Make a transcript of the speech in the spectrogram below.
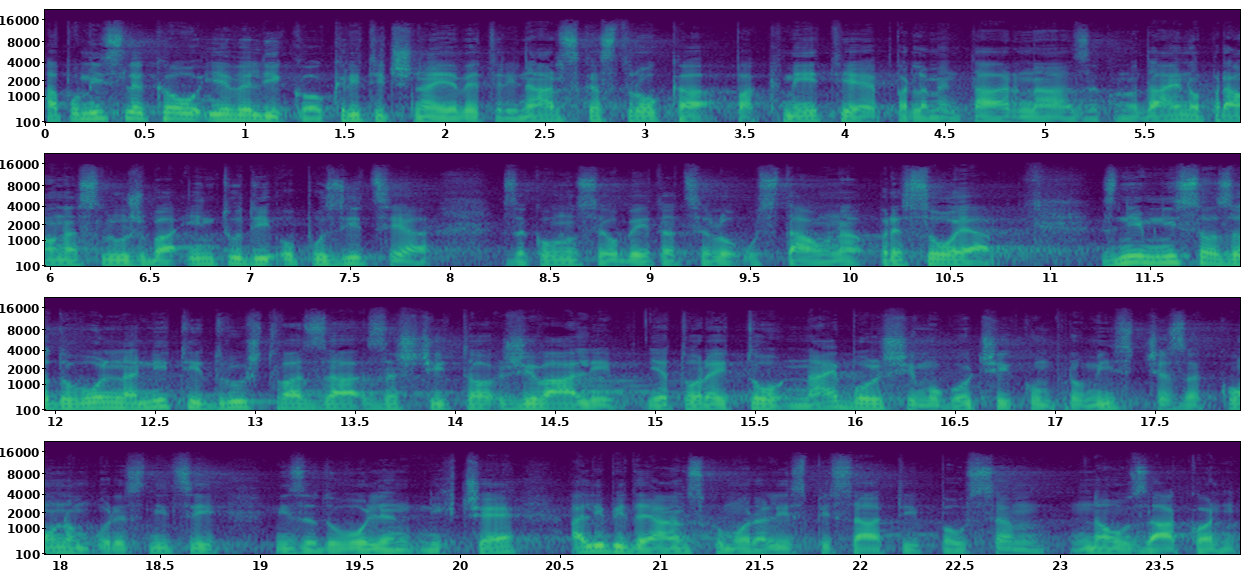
A pomislekov je veliko. Kritična je veterinarska stroka, pa kmetje, parlamentarna zakonodajno-pravna služba in tudi opozicija. Zakonu se obeta celo ustavna presoja. Z njim niso zadovoljna niti društva za zaščito živali. Je torej to najboljši mogoči kompromis, če zakonom v resnici ni zadovoljen nihče ali bi dejansko morali spisati povsem nov zakon.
